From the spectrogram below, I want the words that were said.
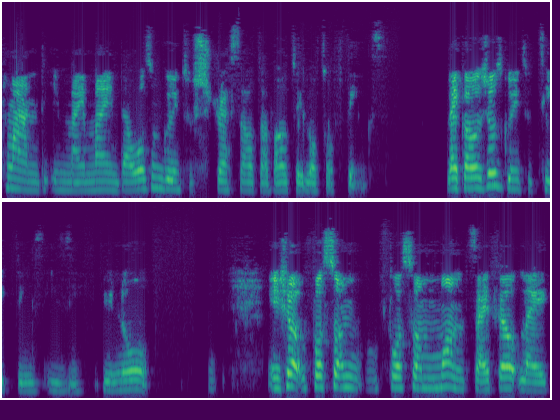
planned in my mind I wasn't going to stress out about a lot of things. Like I was just going to take things easy, you know. In short, for some for some months, I felt like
